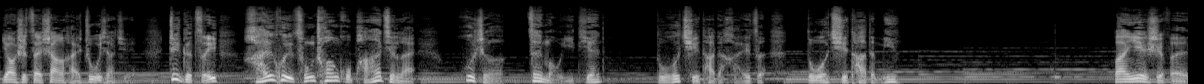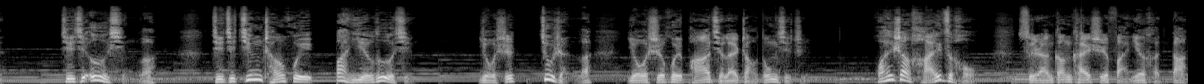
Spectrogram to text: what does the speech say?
要是在上海住下去，这个贼还会从窗户爬进来，或者在某一天，夺取她的孩子，夺去她的命。半夜时分，姐姐饿醒了。姐姐经常会半夜饿醒，有时就忍了，有时会爬起来找东西吃。怀上孩子后，虽然刚开始反应很大，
